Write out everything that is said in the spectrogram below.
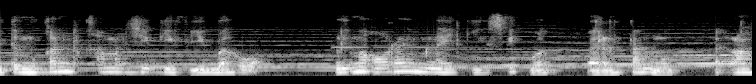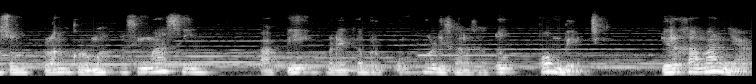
ditemukan rekaman CCTV bahwa lima orang yang menaiki speedboat bareng tamu langsung pulang ke rumah masing-masing, tapi mereka berkumpul di salah satu pom bensin. Di rekamannya,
